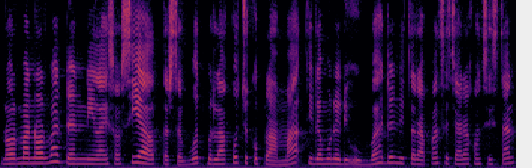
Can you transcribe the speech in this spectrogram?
Norma-norma dan nilai sosial tersebut berlaku cukup lama, tidak mudah diubah, dan diterapkan secara konsisten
